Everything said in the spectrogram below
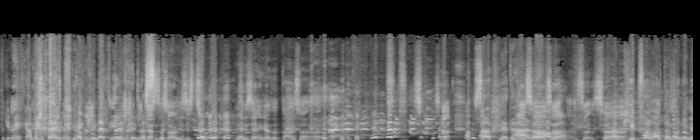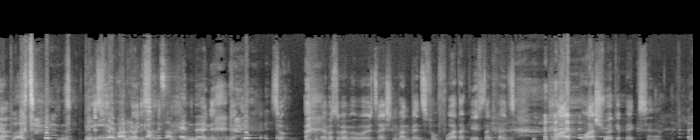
Gebäck abgestellt. Gebäck in der Diele stehen Das, lassen. das, das, ist zu, das ist eigentlich total so. Äh, äh, Ich sag nicht das ist Hallo, so, aber so, so, so, ein Kipferl hat er mir noch Ja. mitgebracht. genau. Die das- Ehe war noch nicht das- ganz am Ende. Äh, so, wenn wir so beim Österreichischen waren, wenn es vom Vortag ist, dann könnte es ein, ein Schurgebäck sein.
